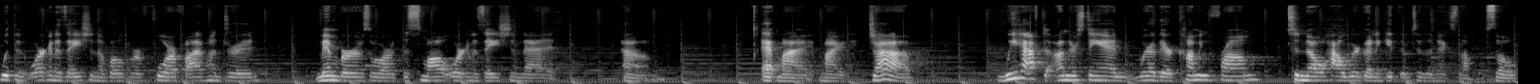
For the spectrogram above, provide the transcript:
with an organization of over four or five hundred members, or the small organization that um, at my my job, we have to understand where they're coming from to know how we're going to get them to the next level. So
